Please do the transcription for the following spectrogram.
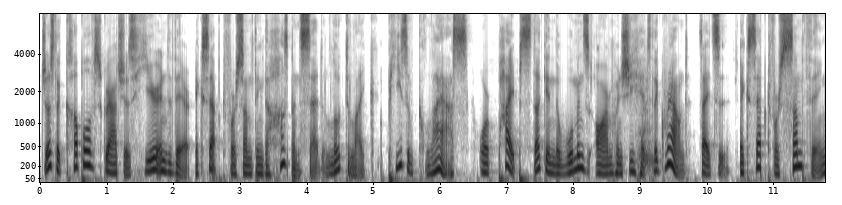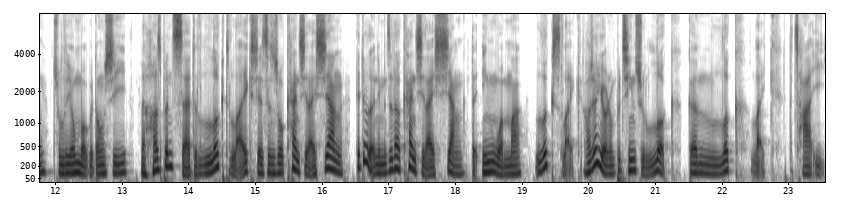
Just a couple of scratches here and there, except for something the husband said looked like a piece of glass or pipe stuck in the woman's arm when she hit the ground. 再一次，except for something，除了有某个东西，the husband said looked like，先生说看起来像。哎，对了，你们知道看起来像的英文吗？looks like，好像有人不清楚 look 跟 look like 的差异。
